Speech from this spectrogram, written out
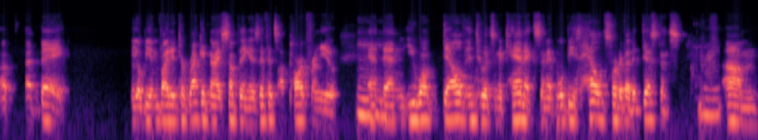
uh, at bay you'll be invited to recognize something as if it's apart from you mm-hmm. and then you won't delve into its mechanics and it will be held sort of at a distance right. um,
